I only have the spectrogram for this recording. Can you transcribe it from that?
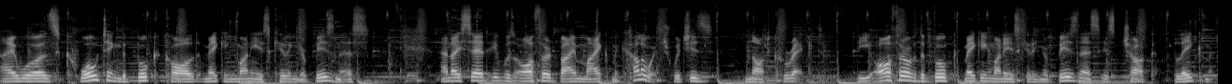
I was quoting the book called Making Money is Killing Your Business, and I said it was authored by Mike Michalowicz, which is not correct. The author of the book Making Money is Killing Your Business is Chuck Blakeman.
